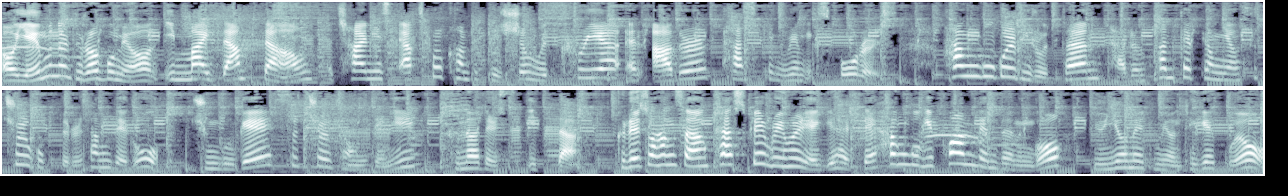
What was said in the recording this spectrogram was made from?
어, 예문을 들어보면 It might damp down Chinese export competition with Korea and other Pacific Rim exporters. 한국을 비롯한 다른 환태평양 수출국들을 상대로 중국의 수출 경쟁이 둔화될 수 있다. 그래서 항상 패스픽 림을 얘기할 때 한국이 포함된다는 거 유념해 두면 되겠고요.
